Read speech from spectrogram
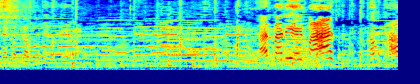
แซกเก่าเก่าเป่าที่รัสเซียหันมานี่ไอ้ปาน ต้องเผา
